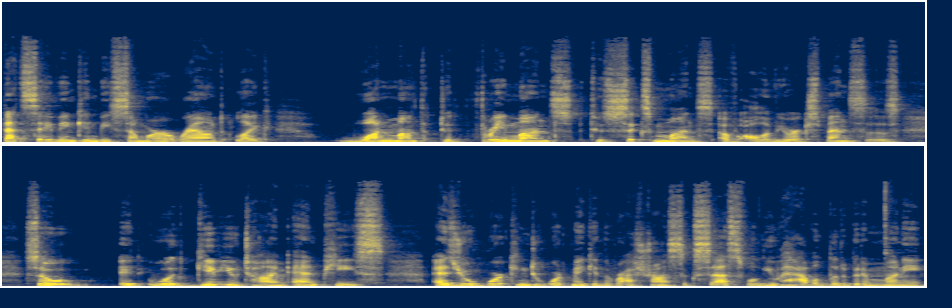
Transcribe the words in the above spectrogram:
That saving can be somewhere around like one month to three months to six months of all of your expenses. So it would give you time and peace as you're working toward making the restaurant successful, you have a little bit of money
